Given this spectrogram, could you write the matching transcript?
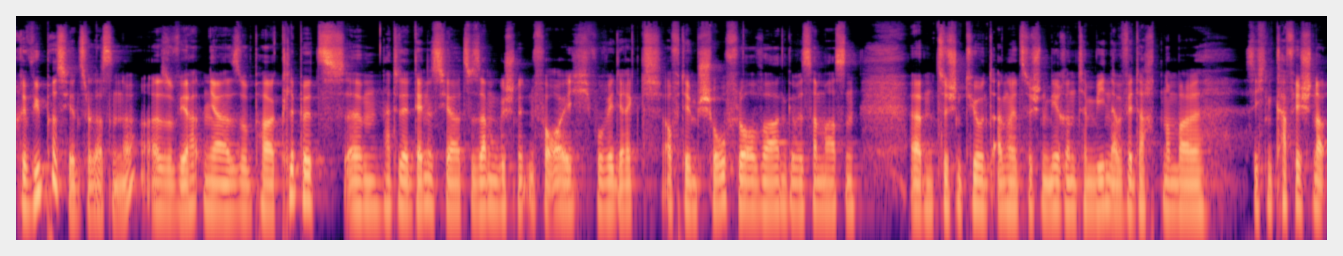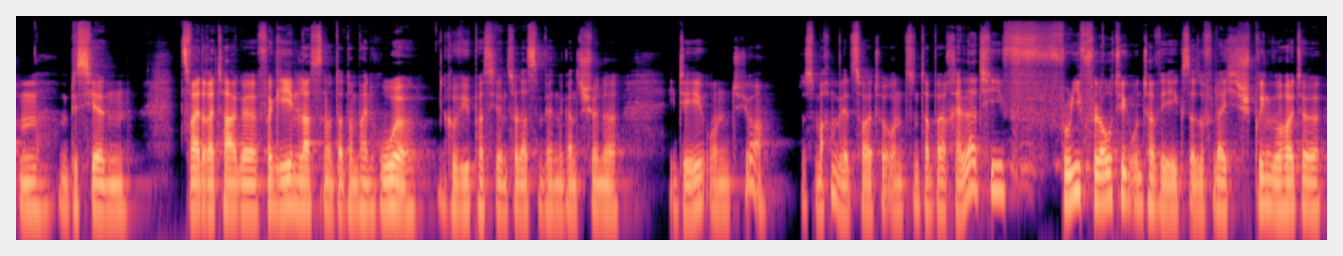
Revue passieren zu lassen. Ne? Also wir hatten ja so ein paar Clippets, ähm, hatte der Dennis ja zusammengeschnitten für euch, wo wir direkt auf dem Showfloor waren gewissermaßen, ähm, zwischen Tür und Angel, zwischen mehreren Terminen, aber wir dachten nochmal, sich einen Kaffee schnappen, ein bisschen zwei, drei Tage vergehen lassen und dann nochmal in Ruhe Revue passieren zu lassen, wäre eine ganz schöne Idee. Und ja, das machen wir jetzt heute und sind dabei relativ free-floating unterwegs. Also vielleicht springen wir heute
